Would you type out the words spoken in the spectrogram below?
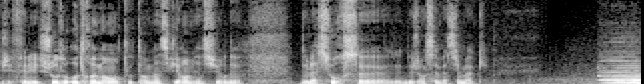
j'ai fait les choses autrement, tout en m'inspirant bien sûr de, de la source de Jean-Sébastien Bach.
